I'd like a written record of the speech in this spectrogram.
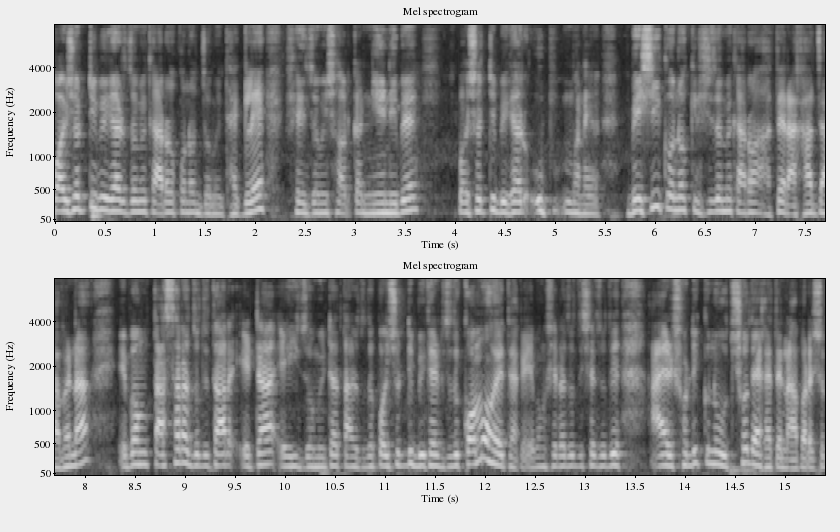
পঁয়ষট্টি বিঘার জমি কারও কোনো জমি থাকলে সেই জমি সরকার নিয়ে নিবে। পঁয়ষট্টি বিঘার উপ মানে বেশি কোনো কৃষি জমি কারও হাতে রাখা যাবে না এবং তাছাড়া যদি তার এটা, এই জমিটা তার যদি পঁয়ষট্টি বিঘার যদি কমও হয়ে থাকে এবং সেটা যদি সে যদি আয়ের সঠিক কোনো উৎস দেখাতে না পারে, সে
